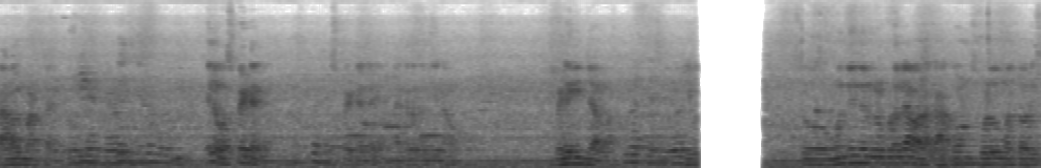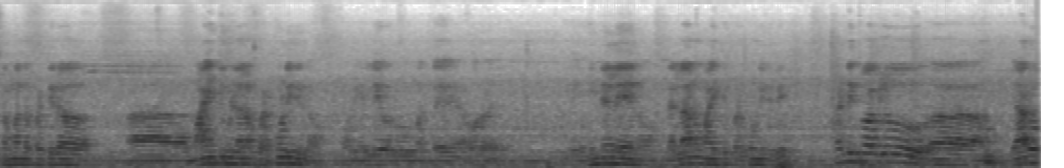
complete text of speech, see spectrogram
ಟ್ರಾವೆಲ್ ಮಾಡ್ತಾ ಇದ್ರು. ಇಲ್ಲ ಹೊಸಪೇಟೆಯಲ್ಲಿ ಹೊಸಪೇಟೆಯಲ್ಲಿ ನಗರದಲ್ಲಿ ನಾವು ಬೆಳಗಿನ ಜಾವ. ಮುಂದಿನ ಕೂಡ ಅವರ ಅಕೌಂಟ್ಸ್ಗಳು ಮತ್ತು ಅವ್ರಿಗೆ ಸಂಬಂಧಪಟ್ಟಿರೋ ಮಾಹಿತಿಗಳನ್ನೆಲ್ಲ ಪಡ್ಕೊಂಡಿದ್ದೀವಿ ನಾವು. ಅವ್ರು ಎಲ್ಲಿಯವರು ಮತ್ತು ಅವರ ಹಿನ್ನೆಲೆ ಏನು, ಎಲ್ಲಾನು ಮಾಹಿತಿ ಪಡ್ಕೊಂಡಿದ್ದೀವಿ. ಖಂಡಿತವಾಗ್ಲೂ ಯಾರು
